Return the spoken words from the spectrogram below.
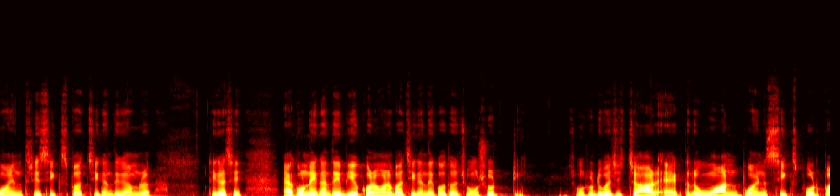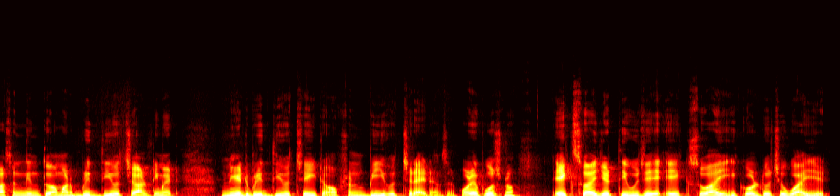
পয়েন্ট থ্রি সিক্স পাচ্ছি এখান থেকে আমরা, ঠিক আছে? এখন এখান থেকে বিয়োগ করা মানে পাচ্ছি এখান থেকে কত, চৌষট্টি। চৌষট্টি পাচ্ছি চার এক। তাহলে one point six four percent কিন্তু আমার বৃদ্ধি হচ্ছে আলটিমেট নেট বৃদ্ধি হচ্ছে, এইটা অপশান বি হচ্ছে রাইট অ্যান্সার পরের প্রশ্ন এক্স ওয়াই জেড ত্রিভুজে এক্স ওয়াই ইকুয়াল টু হচ্ছে ওয়াই জেড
